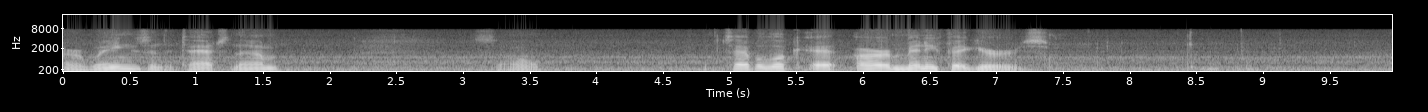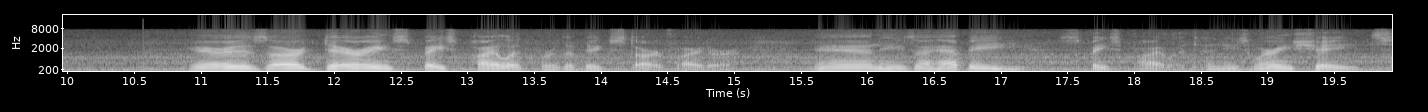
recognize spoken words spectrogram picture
our wings and attach them. So have a look at our minifigures here is our daring space pilot for the big starfighter and he's a happy space pilot and he's wearing shades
